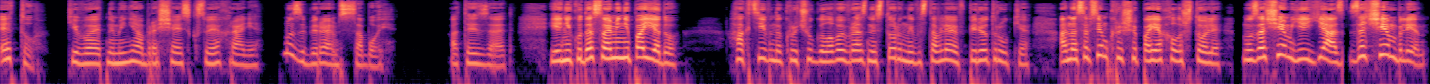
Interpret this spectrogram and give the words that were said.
«Эту!» — кивает на меня, обращаясь к своей охране. «Мы забираем с собой». Отрезает. «Я никуда с вами не поеду!» Активно кручу головой в разные стороны и выставляю вперед руки. Она совсем крышей поехала, что ли? Ну зачем ей я? Зачем, блин?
